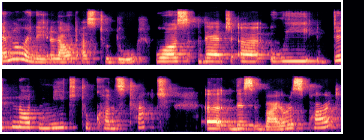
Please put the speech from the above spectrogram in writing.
mRNA allowed us to do was that uh, we did not need to construct uh, this virus part.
